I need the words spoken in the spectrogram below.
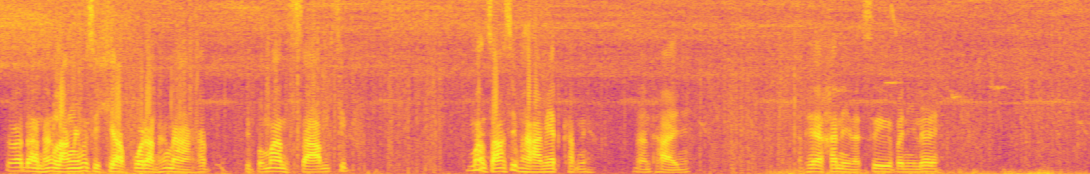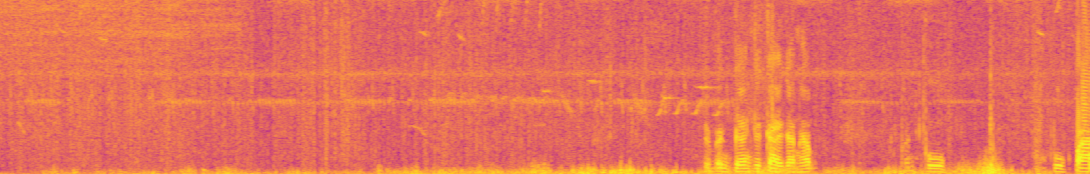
แต่ว่าด้านทางหลังนี่มันสิแคบกว่าด้านทางหน้าครับสิประมาณสามสิบประมาณสามสิบห้าเมตรครับนี่ด้านท้ายนี่ แท้คันนี้แหละซื้อไปนี่เลยเป็นแปลงใกล้ๆกันครับเพิ่นปลูกปลูกปลา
